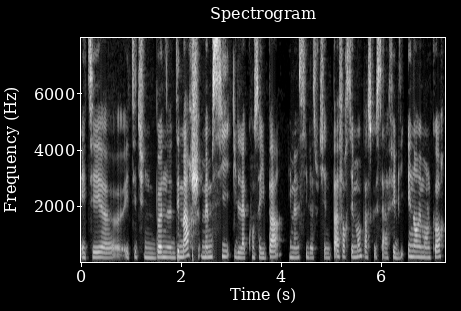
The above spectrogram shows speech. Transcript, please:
était, euh, était une bonne démarche, même s'ils ne la conseillent pas et même s'ils la soutiennent pas forcément parce que ça affaiblit énormément le corps.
